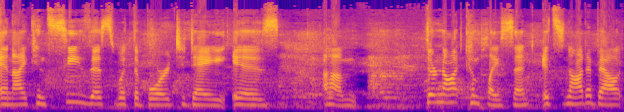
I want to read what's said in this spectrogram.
and I can see this with the board today, is um, they're not complacent. It's not about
